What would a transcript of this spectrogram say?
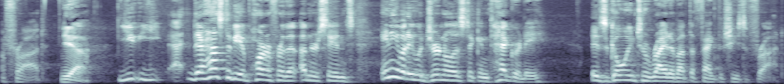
a fraud. yeah, You, you, there has to be a part of her that understands anybody with journalistic integrity is going to write about the fact that she's a fraud,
